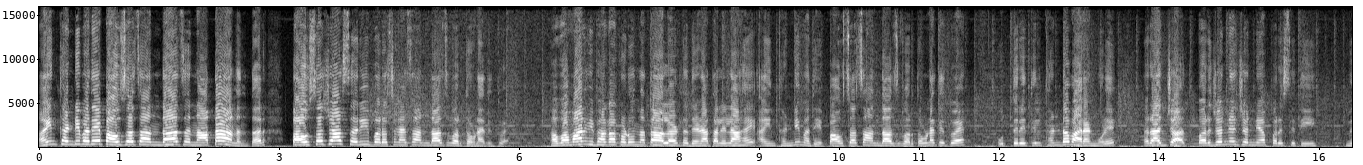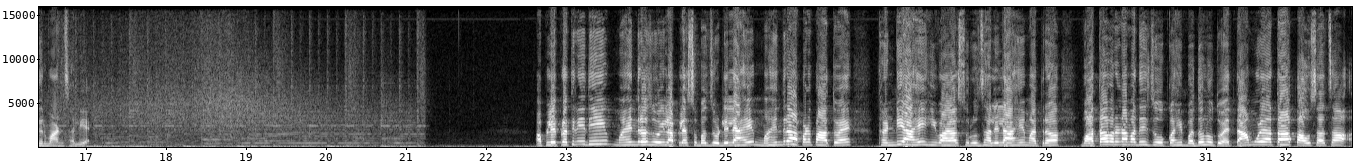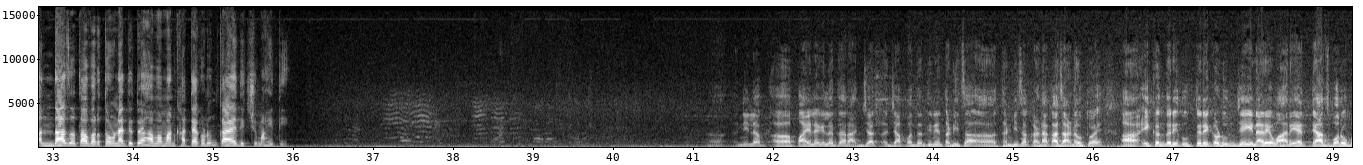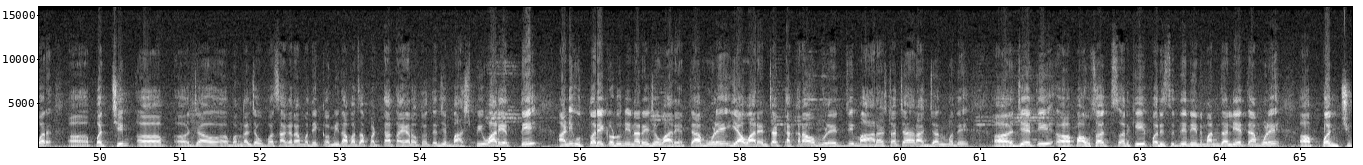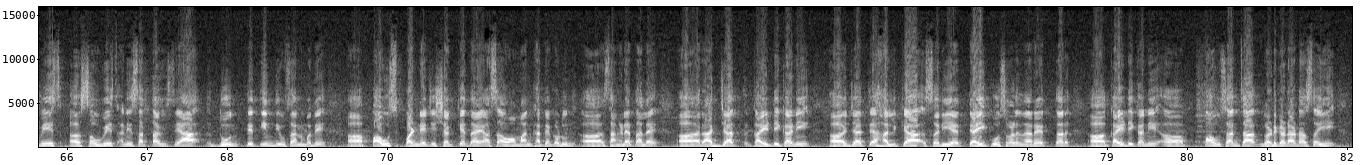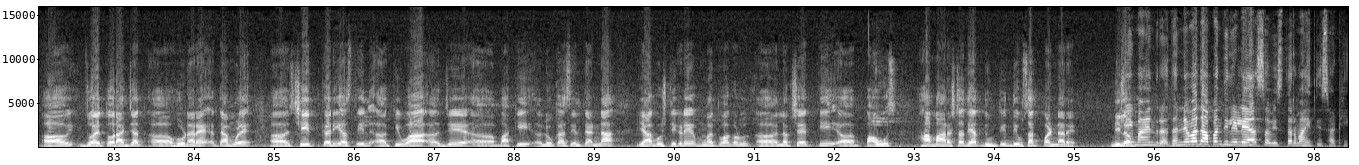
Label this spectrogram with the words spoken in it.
ऐन थंडीमध्ये पावसाचा अंदाज नाताळानंतर पावसाच्या सरी बरसण्याचा अंदाज वर्तवण्यात येतोय. हवामान विभागाकडून आता अलर्ट देण्यात आलेला आहे. ऐन थंडीमध्ये पावसाचा अंदाज वर्तवण्यात येतोय. उत्तरेतील थंड वाऱ्यांमुळे राज्यात पर्जन्यजन्य परिस्थिती निर्माण झाली आहे. आपले प्रतिनिधी महेंद्र जोईल आपल्यासोबत जोडलेले आहे. महेंद्र आपण पाहतोय थंडी आहे हिवाळा सुरू झालेला आहे मात्र वातावरणामध्ये जो काही बदल होतोय त्यामुळे आता पावसाचा अंदाज आता वर्तवण्यात येतोय हवामान खात्याकडून. काय अधिकची माहिती? नीलब पाहायला गेलं तर राज्यात ज्या पद्धतीने थंडीचा थंडीचा कडाका जाणवतोय एकंदरीत उत्तरेकडून जे येणारे वारे आहेत त्याचबरोबर पश्चिम ज्या बंगालच्या उपसागरामध्ये कमी दाबाचा पट्टा तयार होतो ते जे बाष्पी वारे आहेत ते आणि उत्तरेकडून येणारे जे वारे आहेत त्यामुळे या वाऱ्यांच्या टकरावामुळे जी महाराष्ट्राच्या राज्यांमध्ये जे जी आहे ती पावसासारखी परिस्थिती निर्माण झाली आहे त्यामुळे पंचवीस सव्वीस आणि सत्तावीस या दोन ते तीन दिवसांमध्ये पाऊस पडण्याची शक्यता आहे असं हवामान खात्याकडून सांगण्यात आलं आहे राज्यात काही ठिकाणी ज्या त्या हलक्या सरी आहेत त्याही कोसळणार आहेत. तर काही ठिकाणी पावसांचा गडगडाटासही जो आहे तो राज्यात होणार आहे. त्यामुळे शेतकरी असतील किंवा जे बाकी लोक असतील त्यांना या गोष्टीकडे महत्वाकडून लक्ष आहेत की पाऊस हा महाराष्ट्रात ह्या दोन तीन दिवसात पडणार आहे. निलम. महेंद्र धन्यवाद आपण दिलेल्या या सविस्तर माहितीसाठी.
